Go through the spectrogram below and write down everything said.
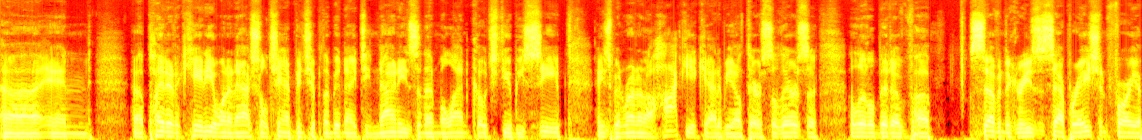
uh, and uh, played at Acadia, won a national championship in the mid 1990s, and then Milan coached UBC, and he's been running a hockey academy out there. So there's a, a little bit of uh, seven degrees of separation for you.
